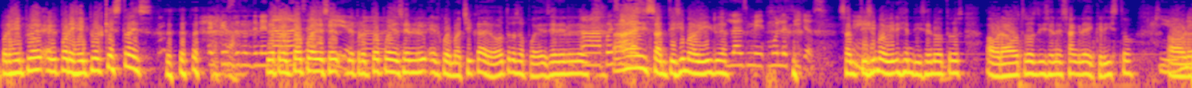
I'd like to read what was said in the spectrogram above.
por ejemplo, el, por ejemplo, el que es tres. El que este no tiene de nada pronto puede ser, de pronto nada. puede ser el, el juema chica de otros o puede ser el, Ah, pues sí, ay, las- Santísima Biblia. Las muletillas. Santísima Virgen dicen otros, ahora otros dicen es sangre de Cristo. ¿Quién Ahora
